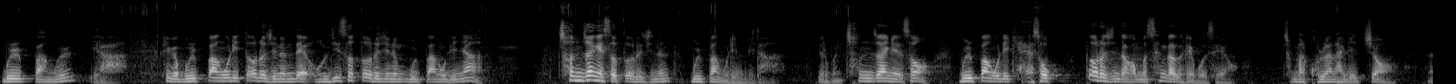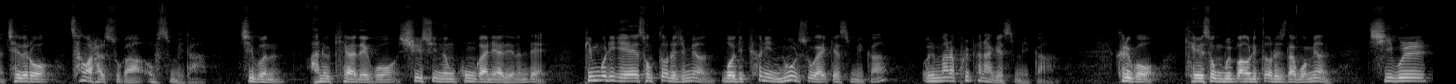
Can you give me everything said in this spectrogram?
물방울이라. 그러니까 물방울이 떨어지는데 어디서 떨어지는 물방울이냐? 천장에서 떨어지는 물방울입니다. 여러분 천장에서 물방울이 계속 떨어진다고 한번 생각을 해보세요. 정말 곤란하겠죠. 제대로 생활할 수가 없습니다. 집은 아늑해야 되고 쉴 수 있는 공간이어야 되는데 빗물이 계속 떨어지면 뭐 어디 편히 누울 수가 있겠습니까? 얼마나 불편하겠습니까? 그리고 계속 물방울이 떨어지다 보면 집을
